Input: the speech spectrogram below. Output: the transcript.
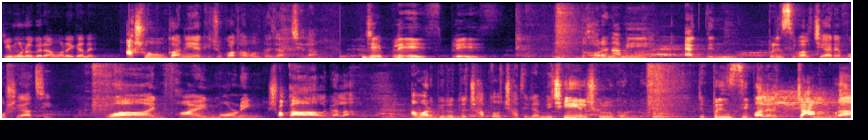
কি মনে করে আমার এখানে? আশঙ্কা নিয়ে কিছু কথা বলতে যাচ্ছিলাম। জি প্লিজ প্লিজ। ধরেন আমি একদিন প্রিন্সিপাল চেয়ারে বসে আছি। ওয়াইন ফাইন মর্নিং সকালবেলা আমার বিরুদ্ধে ছাত্রছাত্রীরা মিছিল শুরু করল যে প্রিন্সিপালের চামড়া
